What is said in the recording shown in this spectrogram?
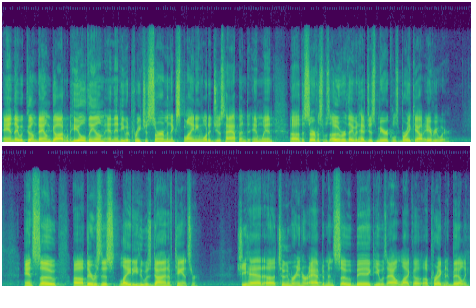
And they would come down, God would heal them, and then he would preach a sermon explaining what had just happened. And when uh, the service was over, they would have just miracles break out everywhere. And so uh, there was this lady who was dying of cancer. She had a tumor in her abdomen so big it was out like a, a pregnant belly.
